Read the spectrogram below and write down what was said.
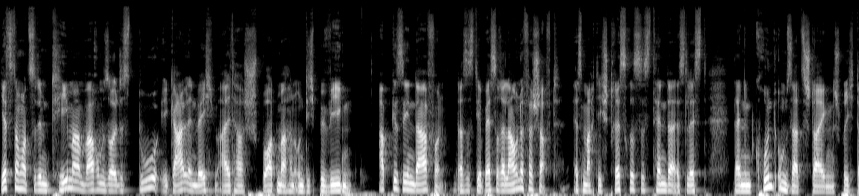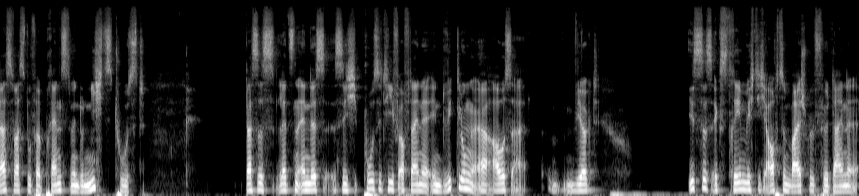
Jetzt nochmal zu dem Thema, warum solltest du, egal in welchem Alter, Sport machen und dich bewegen? Abgesehen davon, dass es dir bessere Laune verschafft, es macht dich stressresistenter, es lässt deinen Grundumsatz steigen, sprich das, was du verbrennst, wenn du nichts tust, dass es letzten Endes sich positiv auf deine Entwicklung äh, auswirkt, ist es extrem wichtig auch zum Beispiel für deine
